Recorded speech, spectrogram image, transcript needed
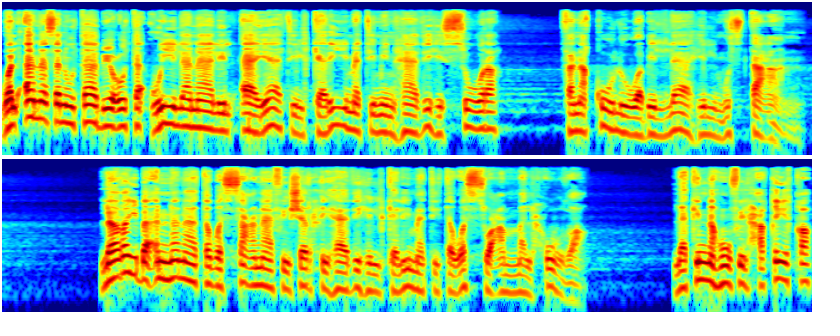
والآن سنتابع تأويلنا للآيات الكريمة من هذه السورة فنقول وبالله المستعان. لا ريب أننا توسعنا في شرح هذه الكلمة توسعا ملحوظا. لكنه في الحقيقة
